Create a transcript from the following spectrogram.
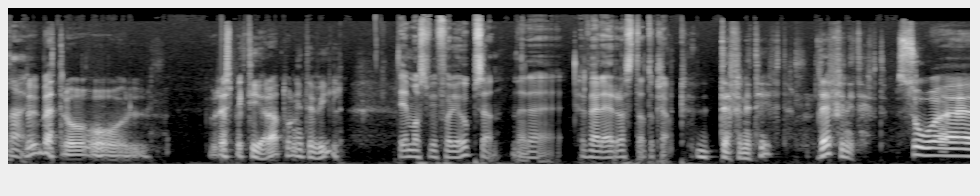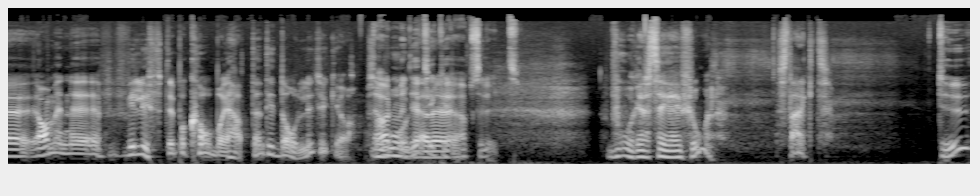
Nej, Det är bättre att, respektera att hon inte vill. det måste vi följa upp sen när det väl är röstat och klart Definitivt. Definitivt. Så eh, ja men eh, vi lyfter på cowboyhatten till Dolly tycker jag. Som Ja, men det tycker jag eh, absolut vågar säga ifrån. Starkt. Du,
